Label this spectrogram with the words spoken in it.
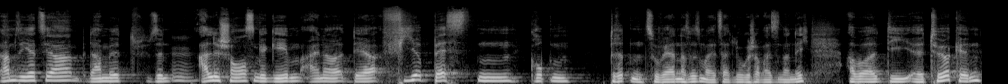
haben sie jetzt ja. Damit sind Mhm. alle Chancen gegeben, einer der vier besten Gruppen Dritten zu werden. Das wissen wir jetzt halt logischerweise noch nicht. Aber die äh, Türken,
